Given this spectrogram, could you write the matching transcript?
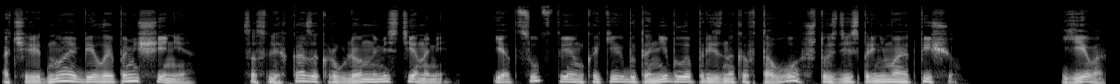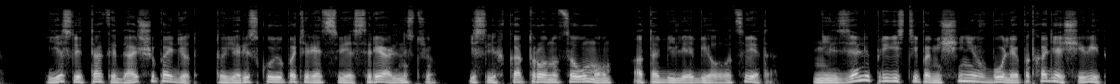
Очередное белое помещение со слегка закругленными стенами и отсутствием каких бы то ни было признаков того, что здесь принимают пищу. Ева, если так и дальше пойдет, то я рискую потерять связь с реальностью и слегка тронуться умом от обилия белого цвета. Нельзя ли привести помещение в более подходящий вид?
